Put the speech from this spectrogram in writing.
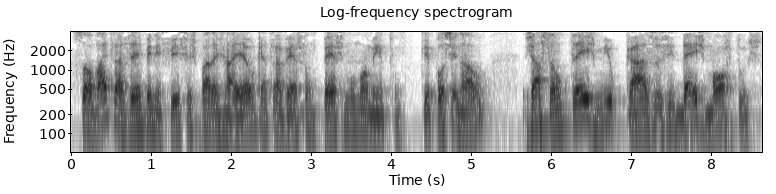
só vai trazer benefícios para Israel que atravessa um péssimo momento, que, por sinal, já são 3 mil casos e 10 mortos.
